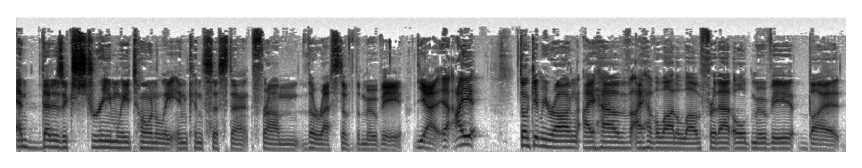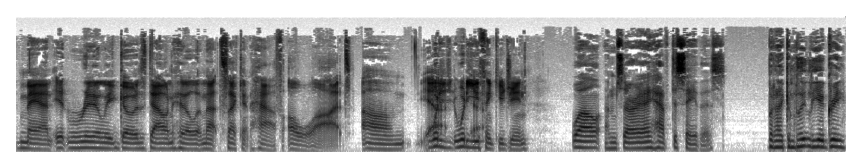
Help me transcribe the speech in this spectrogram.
And that is extremely tonally inconsistent from the rest of the movie. Yeah, I don't get me wrong, I have I have a lot of love for that old movie, but man, it really goes downhill in that second half a lot. Um, yeah. what did you, what do you think, Eugene? Well, I'm sorry I have to say this, but I completely agree.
